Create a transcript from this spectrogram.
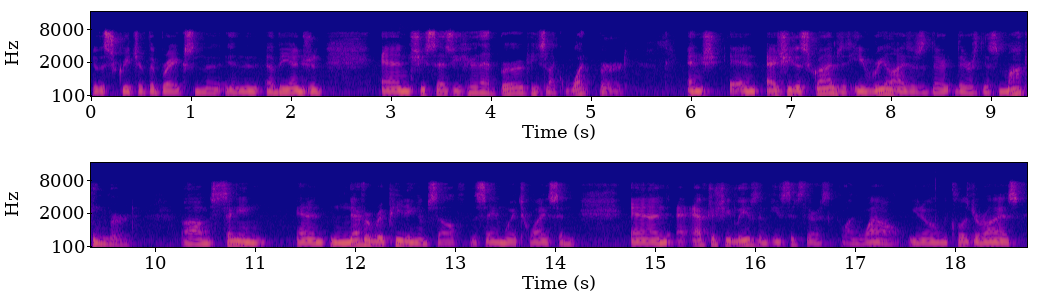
You know, the screech of the brakes and the of the engine." And she says, "You hear that bird?" He's like, "What bird?" And sh- and as she describes it, he realizes there there's this mockingbird um, singing and never repeating himself the same way twice. And and after she leaves him, he sits there going, "Wow, you know." We closed our eyes.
